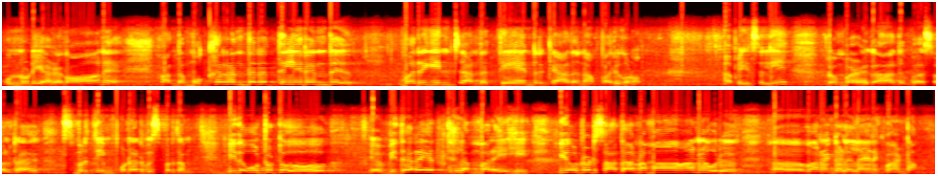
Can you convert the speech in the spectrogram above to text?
உன்னுடைய அழகான அந்த முகரந்தரத்தில் இருந்து வருகின்ற அந்த தேன் இருக்கே அதை நான் பருகணும். அப்படின்னு சொல்லி ரொம்ப அழகாக அதை ப- ஸ்மிருதி புனர் விஸ்மிருதம் இதை விட்டுட்டு விதரயத்தலம் வரைகி இதை விட்டுட்டு சாதாரணமான ஒரு வரங்கள் எல்லாம் எனக்கு வேண்டாம்.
